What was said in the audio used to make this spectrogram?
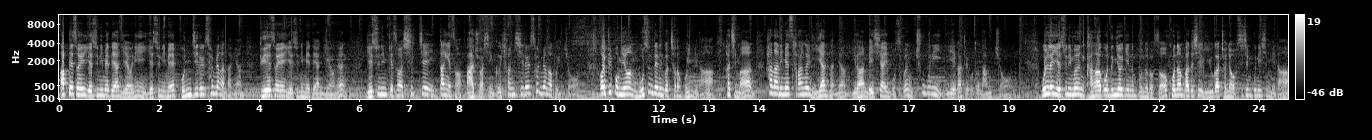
앞에서의 예수님에 대한 예언이 예수님의 본질을 설명한다면 뒤에서의 예수님에 대한 예언은 예수님께서 실제 이 땅에서 마주하신 그 현실을 설명하고 있죠. 얼핏 보면 모순되는 것처럼 보입니다. 하지만 하나님의 사랑을 이해한다면 이러한 메시아의 모습은 충분히 이해가 되고도 남죠. 원래 예수님은 강하고 능력이 있는 분으로서 고난받으실 이유가 전혀 없으신 분이십니다.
